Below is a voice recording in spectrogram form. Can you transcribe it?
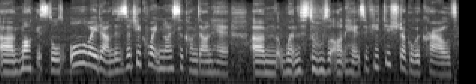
um, market stalls all the way down. This is actually quite nice to come down here um, when the stalls aren't here. So if you do struggle with crowds,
